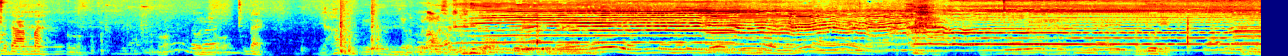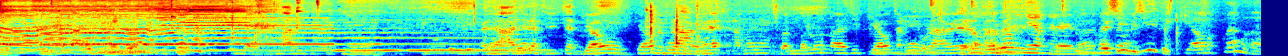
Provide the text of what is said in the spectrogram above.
cái đàn mà Đồ nhổ. đây Dạ, nhổ cái lọ sẽ đúng bộ. Kéo kéo bù còn mà luôn là chỉ kéo nó luôn nhẹ vậy nó Ơi xin xin tự kéo mặc lắm là.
